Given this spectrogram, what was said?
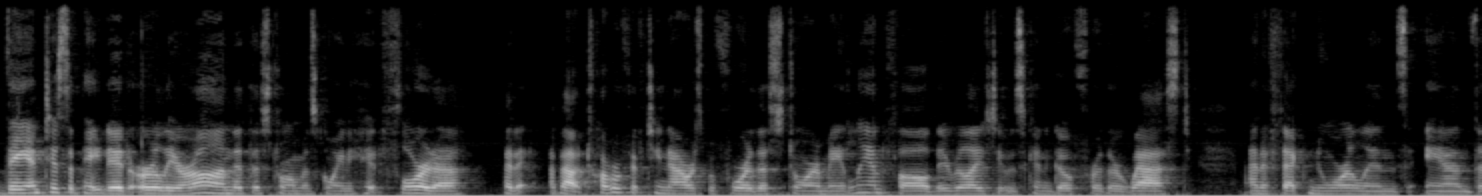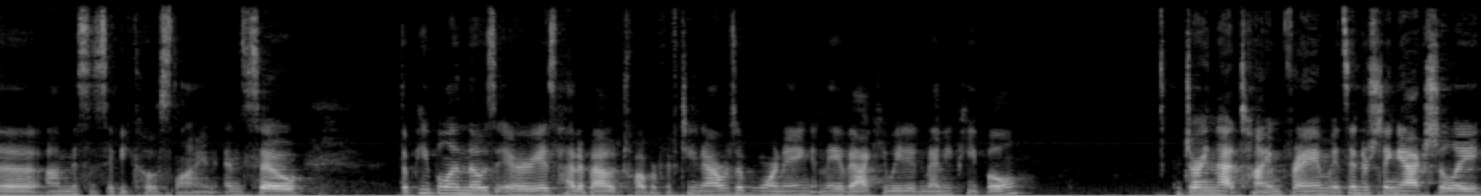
they anticipated earlier on that the storm was going to hit Florida, but about 12 or 15 hours before the storm made landfall, they realized it was going to go further west and affect New Orleans and the um, Mississippi coastline. And so the people in those areas had about 12 or 15 hours of warning, and they evacuated many people during that time frame. It's interesting, actually,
